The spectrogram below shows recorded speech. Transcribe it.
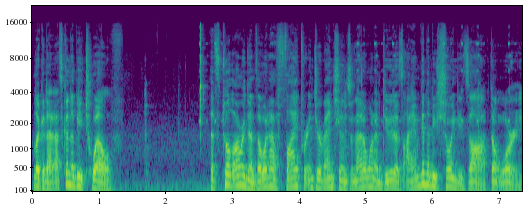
look at that. That's gonna be 12. That's 12 armor gems. I would have 5 for interventions, and I don't want to do this. I am going to be showing these off, don't worry.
